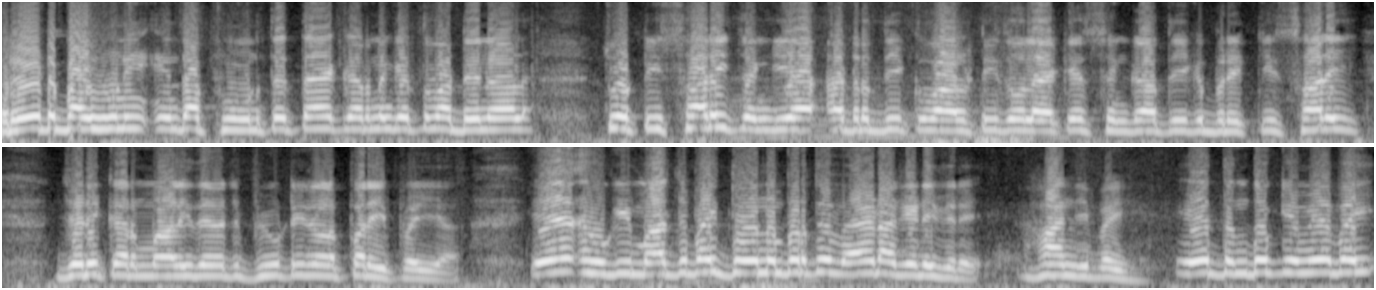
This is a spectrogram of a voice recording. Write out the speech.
ਰੇਟ ਬਾਈ ਹੁਣੀ ਇਹਦਾ ਫੋਨ ਤੇ ਤੈਅ ਕਰਨਗੇ ਤੁਹਾਡੇ ਨਾਲ। ਝੋਟੀ ਸਾਰੀ ਚੰਗੀ ਆ ਆਰਡਰ ਦੀ ਕੁਆਲਿਟੀ ਤੋਂ ਲੈ ਕੇ ਸਿੰਗਾ ਤੀਕ ਬਰੀਕੀ ਸਾਰੀ ਜਿਹੜੀ ਕਰਮ ਵਾਲੀ ਦੇ ਵਿੱਚ ਬਿਊਟੀ ਨਾਲ ਭਰੀ ਪਈ ਆ। ਇਹ ਹੋ ਗਈ ਮੱਝ ਬਾਈ 2 ਨੰਬਰ ਤੇ ਵੈੜ ਆ ਜਿਹੜੀ ਵੀਰੇ। ਹਾਂਜੀ ਬਾਈ। ਇਹ ਦੰਦੋ ਕਿਵੇਂ ਆ ਬਾਈ?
